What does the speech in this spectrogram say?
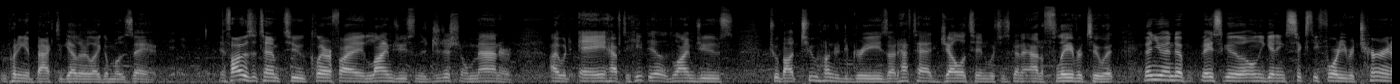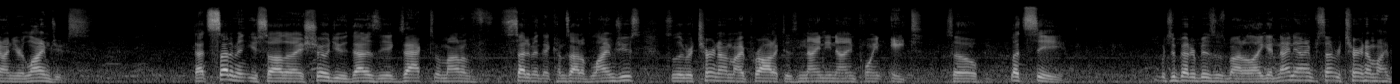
and putting it back together like a mosaic. If I was to attempt to clarify lime juice in the traditional manner, I would A, have to heat the lime juice to about 200 degrees. I'd have to add gelatin, which is going to add a flavor to it. Then you end up basically only getting 60-40 return on your lime juice. That sediment you saw that I showed you, that is the exact amount of sediment that comes out of lime juice. So the return on my product is 99.8. So let's see, which is a better business model? I get 99% return on my,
